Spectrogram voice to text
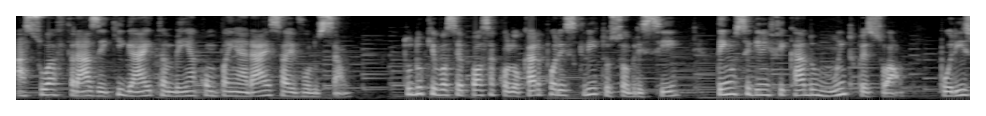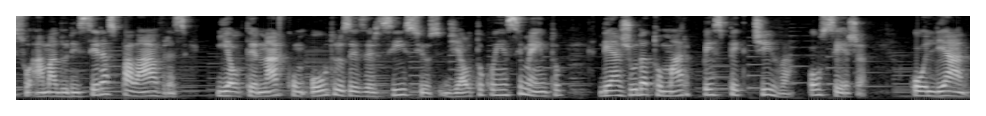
a sua frase Ikigai também acompanhará essa evolução. Tudo que você possa colocar por escrito sobre si tem um significado muito pessoal. Por isso, amadurecer as palavras e alternar com outros exercícios de autoconhecimento lhe ajuda a tomar perspectiva, ou seja, olhar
